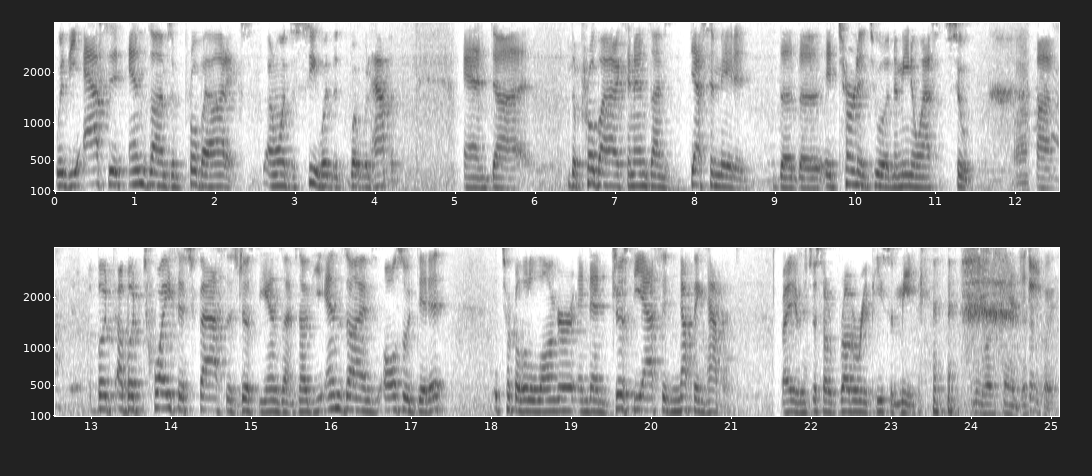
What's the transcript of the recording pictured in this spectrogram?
with the acid, enzymes, and probiotics. I wanted to see what the, what would happen, and uh, the probiotics and enzymes decimated the the. It turned into an amino acid soup uh, but about twice as fast as just the enzymes. Now the enzymes also did it. It took a little longer, and then just the acid, nothing happened. Right? It was just a rubbery piece of meat. They work synergistically.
